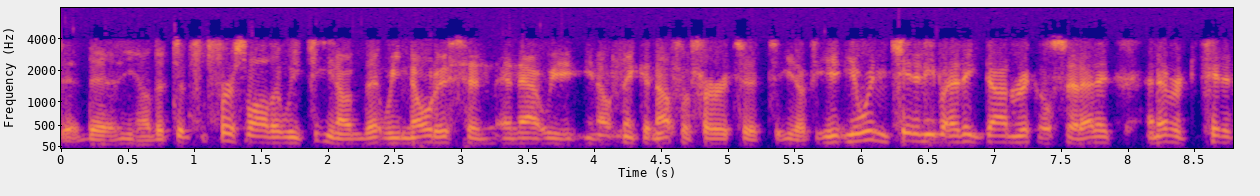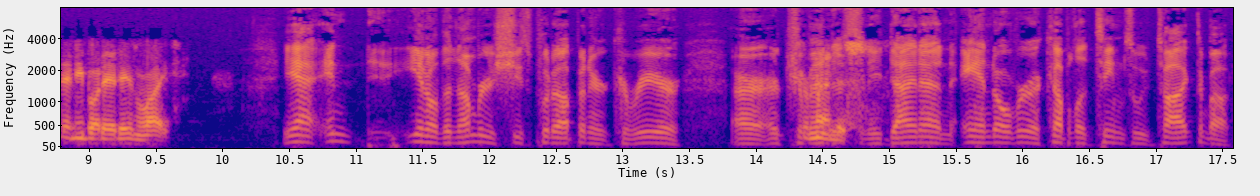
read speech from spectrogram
the, you know the first of all that we you know that we notice and and that we you know think enough of her to, to you know you, you wouldn't kid anybody. I think Don Rickles said I did I never kidded anybody I didn't like. Yeah, and you know the numbers she's put up in her career are, are tremendous. tremendous. And Edina and Andover, a couple of teams we've talked about.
